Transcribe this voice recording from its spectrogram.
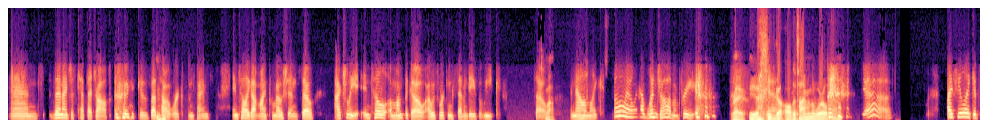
And then I just kept that job because that's mm-hmm. how it works sometimes until I got my promotion. So actually, until a month ago, I was working seven days a week. So wow. and now oh I'm like, oh, I only have one job. I'm free. right. Yeah. yeah. You've got all the time in the world now. yeah. I feel like it's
